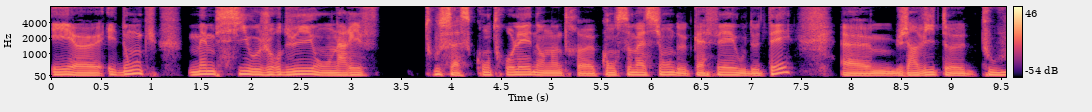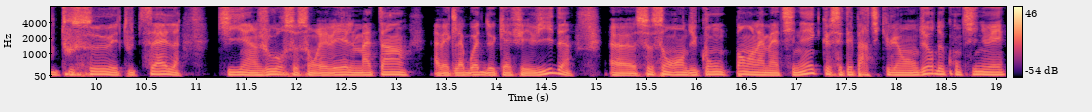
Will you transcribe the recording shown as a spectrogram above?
et, euh, et, donc, même si aujourd'hui on arrive tous à se contrôler dans notre consommation de café ou de thé. Euh, J'invite tous ceux et toutes celles qui un jour se sont réveillés le matin avec la boîte de café vide, euh, se sont rendus compte pendant la matinée que c'était particulièrement dur de continuer,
